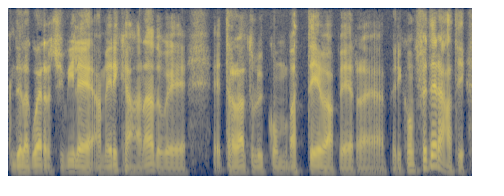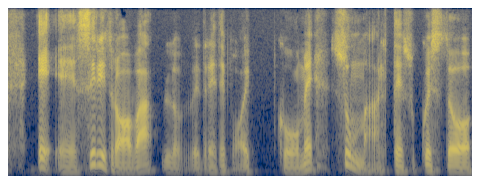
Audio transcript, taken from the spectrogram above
della guerra civile americana, dove eh, tra l'altro lui combatteva per, eh, per i confederati, e eh, si ritrova, lo vedrete poi come, su Marte, su questo,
